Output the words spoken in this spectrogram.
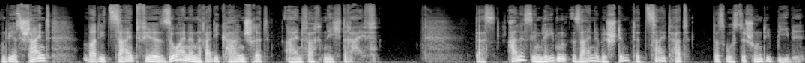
Und wie es scheint, war die Zeit für so einen radikalen Schritt einfach nicht reif. Dass alles im Leben seine bestimmte Zeit hat, das wusste schon die Bibel.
